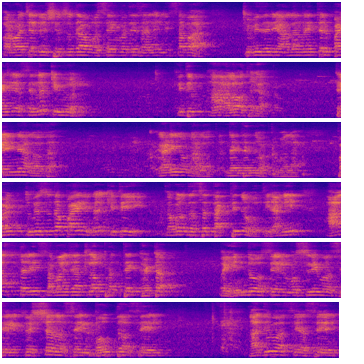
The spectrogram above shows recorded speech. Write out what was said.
परवाच्या दिवशी सुद्धा वसईमध्ये झालेली सभा तुम्ही जरी आला नाही तर पाहिली असेल ना टी व्हीवर किती? हा आला होता का? ट्रेनने आला होता. गाडी घेऊन आला होता. नाही धन्यवाद तुम्हाला. पण तुम्ही सुद्धा पाहिले ना किती जबरदस्त ताकदीने होती. आणि आज तरी समाजातला प्रत्येक घटक मग हिंदू असेल मुस्लिम असेल ख्रिश्चन असेल बौद्ध असेल आदिवासी असेल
